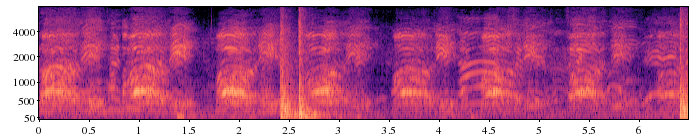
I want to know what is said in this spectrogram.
मोदी मोदी मोदी मोदी मोदी मोदी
